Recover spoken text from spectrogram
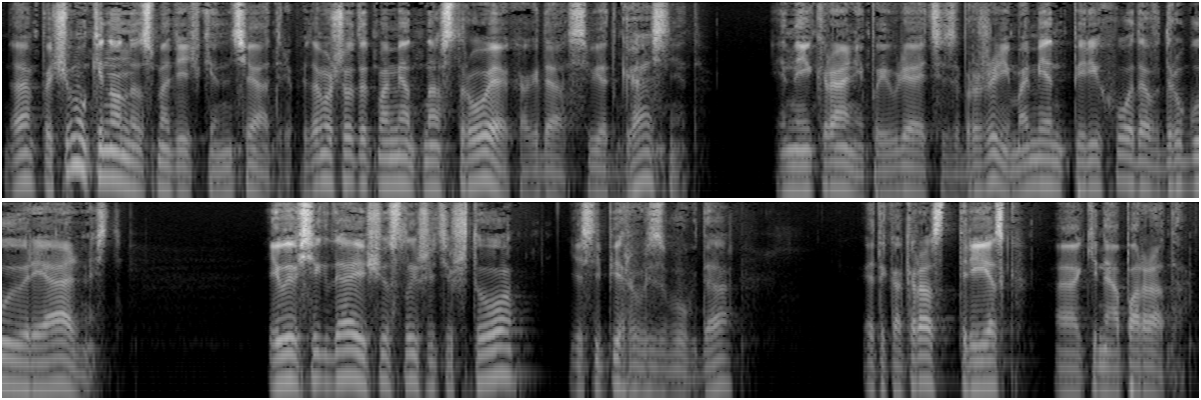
Да? Почему кино надо смотреть в кинотеатре? Потому что вот этот момент настроя, когда свет гаснет, и на экране появляется изображение, момент перехода в другую реальность. И вы всегда еще слышите, что, если первый звук, да, это как раз треск э, киноаппарата –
